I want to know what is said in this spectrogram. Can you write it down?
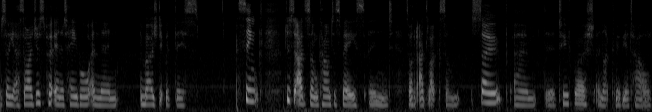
So, yeah, so I just put in a table and then merged it with this sink just to add some counter space and so I could add like some soap, um, the toothbrush, and like maybe a towel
